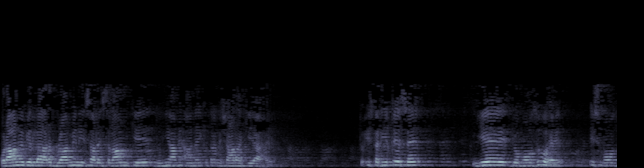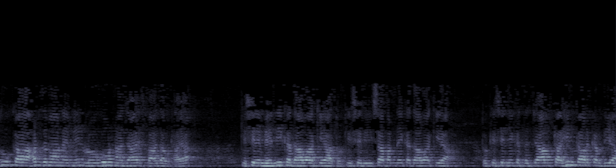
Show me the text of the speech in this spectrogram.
قرآن میں بھی اللہ رب العالمین عیسیٰ علیہ السلام کے دنیا میں آنے کی طرف اشارہ کیا ہے۔ تو اس طریقے سے یہ جو موضوع ہے، اس موضوع کا ہر زمانے میں لوگوں نے ناجائز فائدہ اٹھایا۔ کسی نے مہدی کا دعویٰ کیا تو کسی نے عیسیٰ بننے کا دعویٰ کیا۔ تو کسی نے کہ دجال کا ہی انکار کر دیا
